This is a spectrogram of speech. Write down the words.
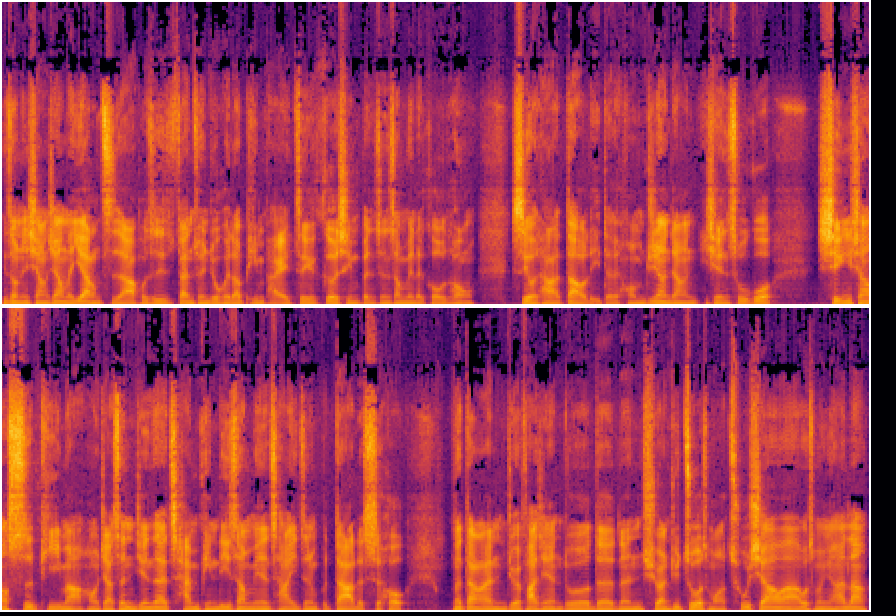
一种你想象的样子啊，或是单纯就回到品牌这个个性本身上面的沟通是有它的道理的。我们就像讲以前说过，行销四 P 嘛，好，假设你今天在产品力上面的差异真的不大的时候，那当然你就会发现很多的人喜欢去做什么促销啊，为什么？因为它让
